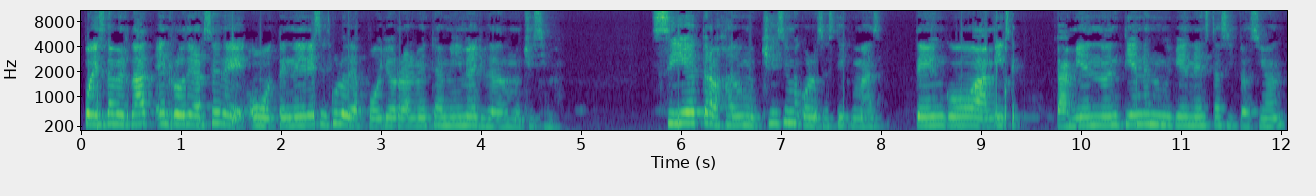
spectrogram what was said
Pues la verdad, el rodearse de o tener ese círculo de apoyo realmente a mí me ha ayudado muchísimo. Sí he trabajado muchísimo con los estigmas. Tengo amigos que también no entienden muy bien esta situación,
